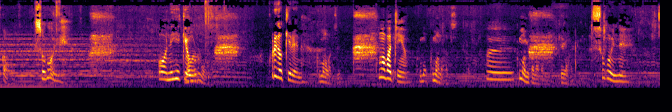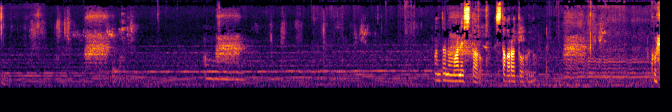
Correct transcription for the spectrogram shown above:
つかこすごいね。お2匹おる。これが綺麗ね。熊鉢クマバチやん。へ熊熊の鉢って書くえ熊みたいな中に毛が入ってる。すごいね。あんたの真似したろ。下から通るの。これ。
